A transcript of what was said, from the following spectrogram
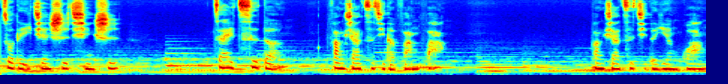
做的一件事情是，再一次的放下自己的方法，放下自己的眼光，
